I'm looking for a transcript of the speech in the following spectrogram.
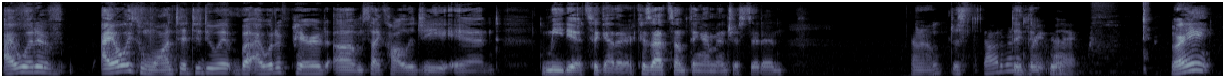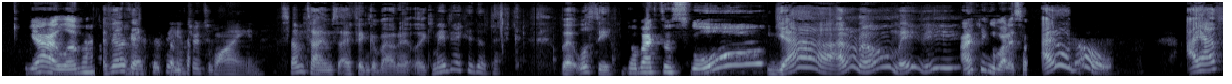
I would have. I always wanted to do it, but I would have paired um, psychology and media together because that's something I'm interested in. I don't know. Just that would have been a great mix, right? Yeah, I love. How I feel like I, I they intertwine. Sometimes I think about it, like maybe I could go back, but we'll see. Go back to school? Yeah, I don't know. Maybe I think about it. Sometimes. I don't know. I have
